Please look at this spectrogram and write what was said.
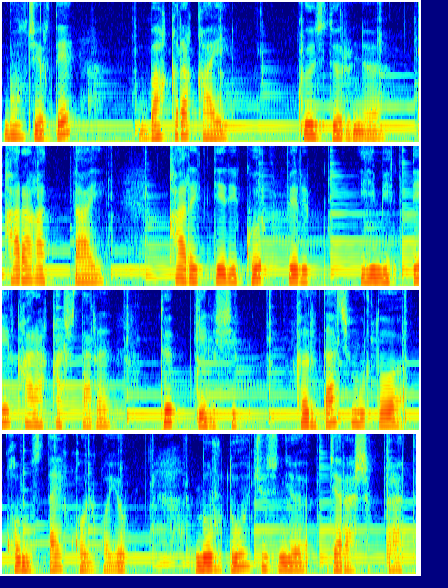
Бул жерде бакыракай көздөрүнө карагаттай каректери көрк берип иймектей кара каштары төп келишип кырдач мурду комуздай кой коюп нурдуу жүзүнө жарашып турат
